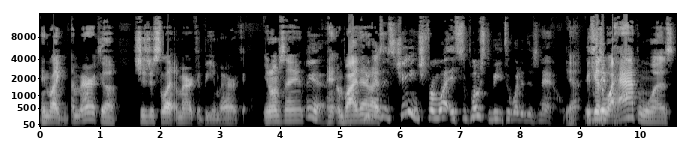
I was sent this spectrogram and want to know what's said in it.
And like America should just let America be America. You know what I'm saying? yeah. And, and by that, because I, it's changed from what it's supposed to be to what it is now. yeah. it's Because what happened was,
